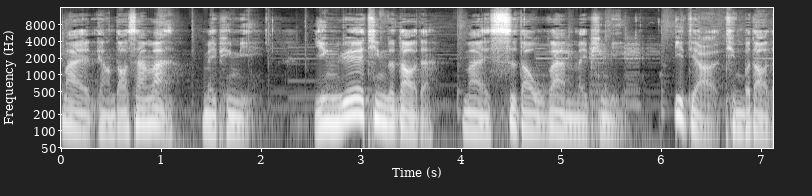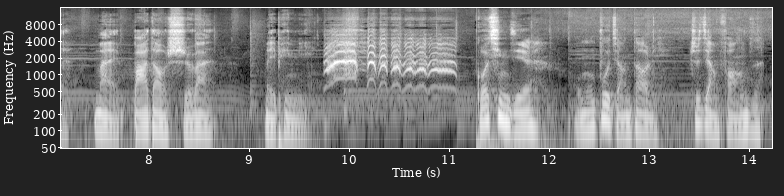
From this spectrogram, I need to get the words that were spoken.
卖两到三万每平米隐约听得到的卖四到五万每平米一点儿听不到的卖八到十万每平米。国庆节我们不讲道理只讲房子。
